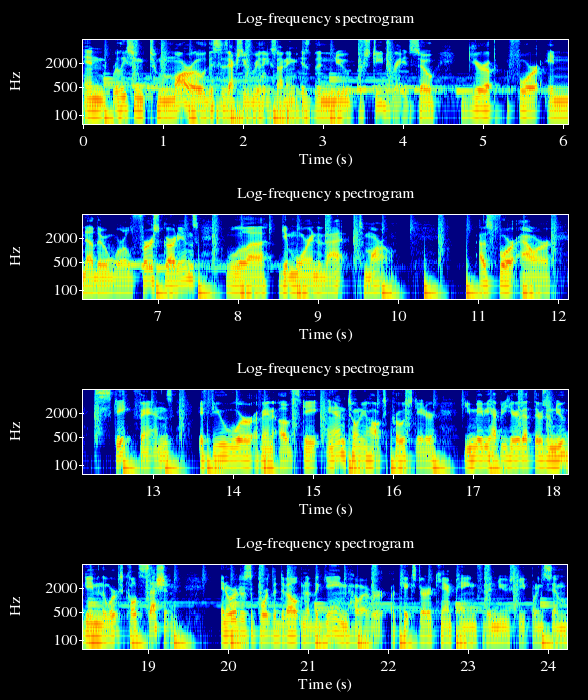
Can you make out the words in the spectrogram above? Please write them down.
and releasing tomorrow, this is actually really exciting, is the new Prestige raid. So gear up for another World First Guardians. We'll uh, get more into that tomorrow. As for our skate fans, if you were a fan of Skate and Tony Hawk's Pro Skater, you may be happy to hear that there's a new game in the works called Session. In order to support the development of the game, however, a Kickstarter campaign for the new skateboarding sim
